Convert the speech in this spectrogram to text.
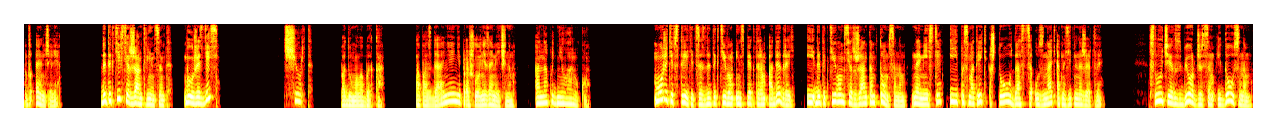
в Энджеле. «Детектив-сержант Винсент, вы уже здесь?» «Чёрт», — подумала Бекка. Опоздание не прошло незамеченным. Она подняла руку. «Можете встретиться с детективом-инспектором Адедрой и детективом-сержантом Томпсоном на месте и посмотреть, что удастся узнать относительно жертвы. В случаях с Бёрджесом и Доусоном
